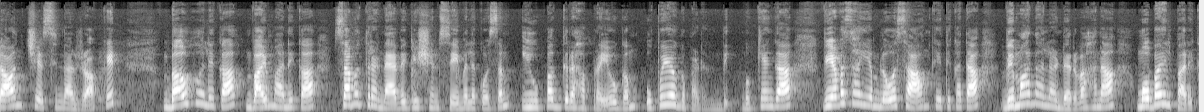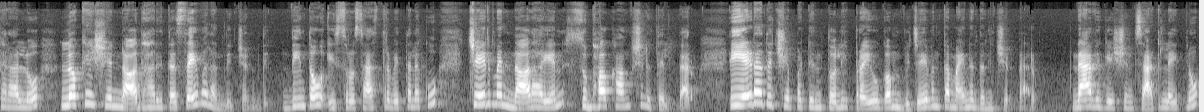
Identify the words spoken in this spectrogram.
లాంచ్ చేసిన రాకెట్ భౌగోళిక వైమానిక సముద్ర నావిగేషన్ సేవల కోసం ఈ ఉపగ్రహ ప్రయోగం ఉపయోగపడనుంది ముఖ్యంగా వ్యవసాయంలో సాంకేతికత విమానాల నిర్వహణ మొబైల్ పరికరాల్లో లొకేషన్ ఆధారిత సేవలు అందించనుంది. దీంతో ఇస్రో శాస్త్రవేత్తలకు చైర్మన్ నారాయణ్ శుభాకాంక్షలు తెలిపారు. ఈ ఏడాది చేపట్టిన తొలి ప్రయోగం విజయవంతమైనదని చెప్పారు. నావిగేషన్ శాటిలైట్ను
